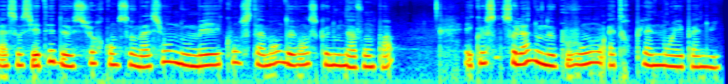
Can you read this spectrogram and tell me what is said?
La société de surconsommation nous met constamment devant ce que nous n'avons pas, et que sans cela nous ne pouvons être pleinement épanouis.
